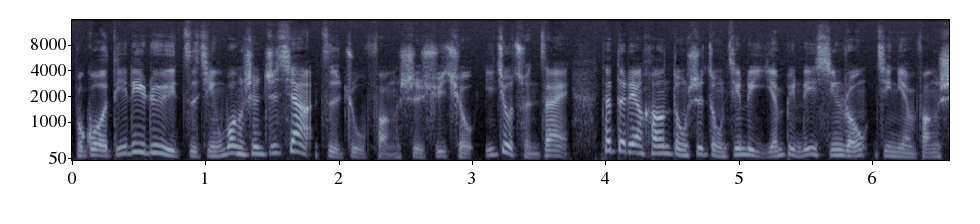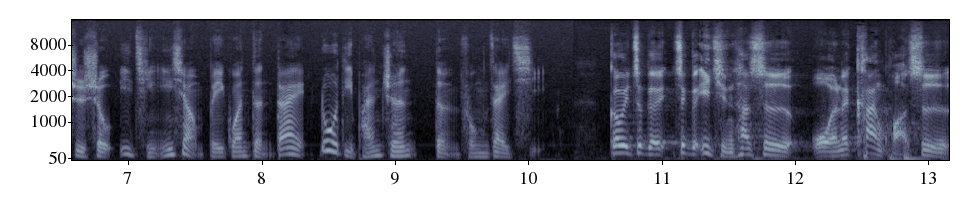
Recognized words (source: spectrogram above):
不过低利率、资金旺盛之下，自住房市需求依旧存在。泰德两行董事总经理严炳立形容，今年房市受疫情影响，悲观等待落地盘整，等风再起。各位，这个这个疫情，它是我的看法是，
